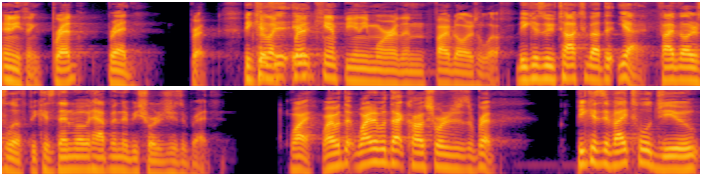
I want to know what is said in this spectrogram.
Anything bread, bread. bread. Because Because like it- bread it- can't be any more than five dollars a loaf. Because we've talked about that. Yeah, five dollars a loaf. Because then what would happen? There'd be shortages of bread. Why? Why would that? Why would that cause shortages of bread? Because if I told you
